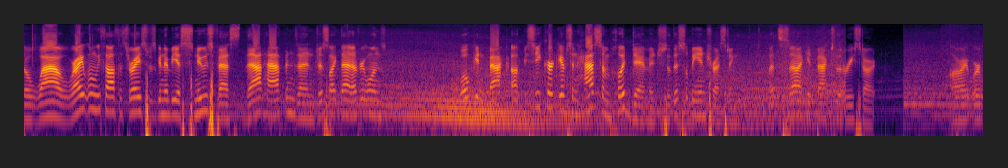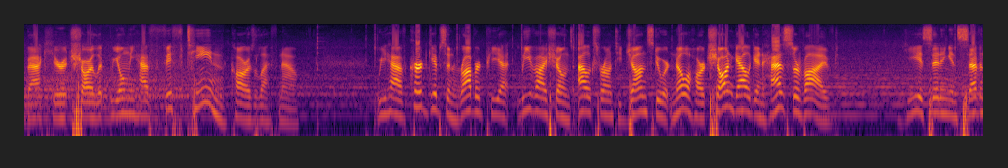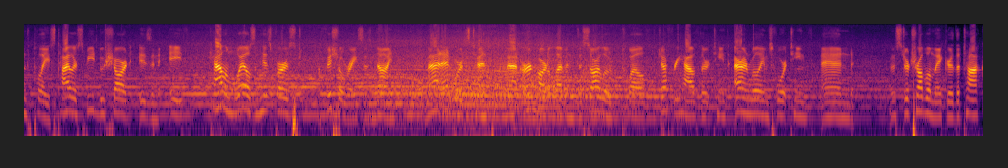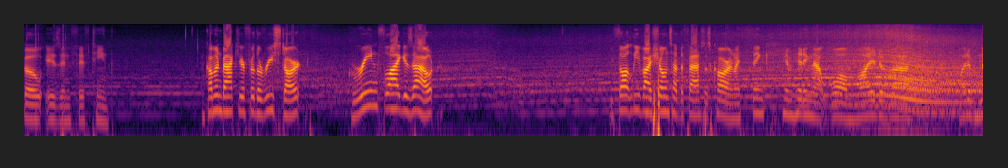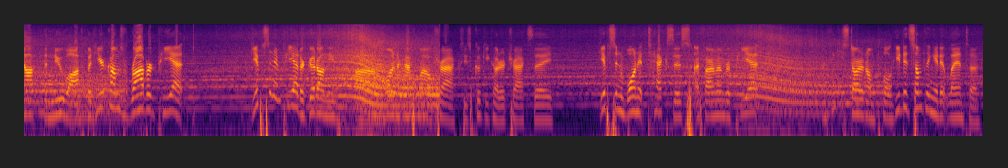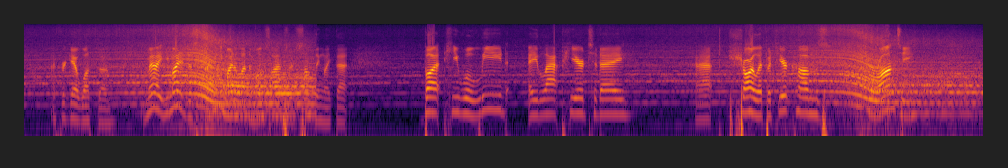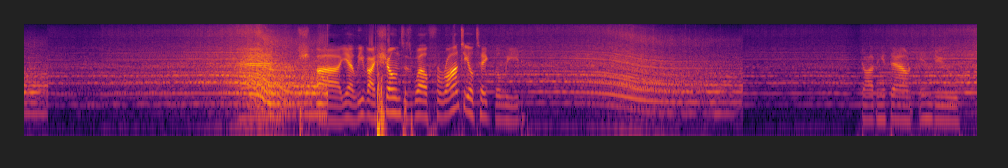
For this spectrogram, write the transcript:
So wow, right when we thought this race was going to be a snooze fest, that happens, and just like that, everyone's woken back up. You see Kurt Gibson has some hood damage, so this will be interesting. Let's uh, get back to the restart. Alright, we're back here at Charlotte. We only have 15 cars left now. We have Kurt Gibson, Robert Piet, Levi Shones, Alex Ferranti, John Stewart, Noah Hart, Sean Galligan has survived. He is sitting in 7th place. Tyler Speed Bouchard is in 8th. Callum Wales in his first official race is ninth. Matt Edwards 10th. Matt Earnhardt 11th. DeSarlo 12th. Jeffrey Howe 13th. Aaron Williams 14th. And Mr. Troublemaker, the Taco, is in 15th. Coming back here for the restart. Green flag is out. We thought Levi Shones had the fastest car, and I think him hitting that wall might have uh, might have knocked the new off. But here comes Robert Piet. Gibson and Piet are good on these uh, one and a half mile tracks, these cookie cutter tracks. They Gibson won at Texas, if I remember. Piet I think he started on pole. He did something at Atlanta. I forget what though. He might have just, he might have led the most laps or something like that. But he will lead a lap here today at Charlotte. But here comes Ferranti. And, uh, yeah, Levi Shones as well. Ferranti will take the lead. Diving it down into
